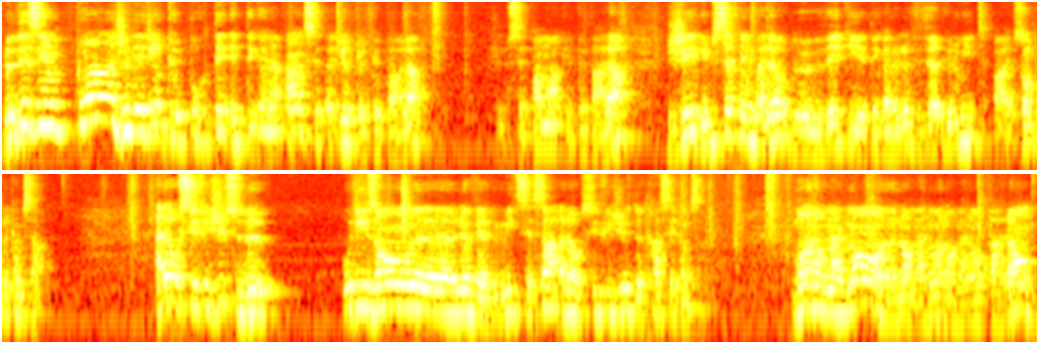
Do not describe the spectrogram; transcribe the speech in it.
Le deuxième point, je vais dire que pour t est égal à 1, c'est-à-dire quelque part là, je ne sais pas moi, quelque part là, j'ai une certaine valeur de v qui est égale à 9,8, par exemple comme ça. Alors il suffit juste de, ou disons 9,8 euh, c'est ça, alors il suffit juste de tracer comme ça. Bon, normalement, euh, normalement, normalement parlant,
